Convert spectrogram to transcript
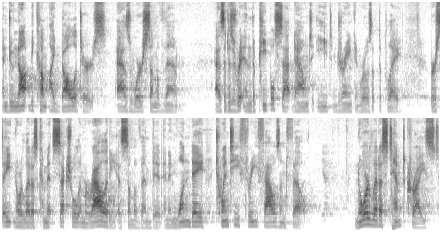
And do not become idolaters, as were some of them. As it is written, the people sat down to eat and drink and rose up to play. Verse 8, nor let us commit sexual immorality, as some of them did. And in one day, 23,000 fell. Nor let us tempt Christ,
